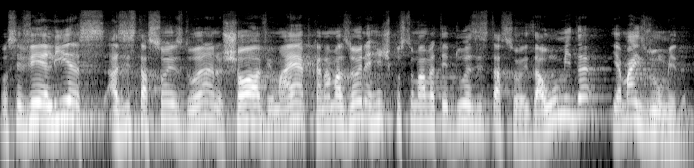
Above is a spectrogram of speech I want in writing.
Você vê ali as, as estações do ano, chove uma época, na Amazônia a gente costumava ter duas estações, a úmida e a mais úmida.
